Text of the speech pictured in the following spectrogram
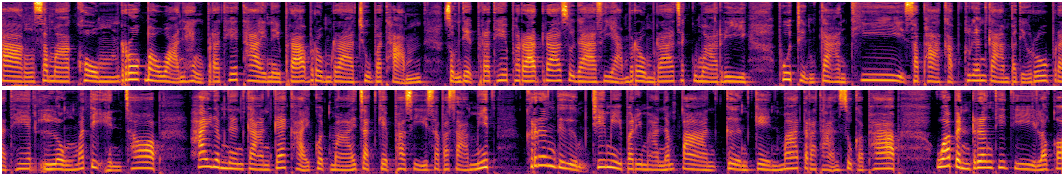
ทางสมาคมโรคเบาหวานแห่งประเทศไทยในพระบรมราชูปถัมภ์สมเด็จพระเทพรัตนราชสุดาสยามบรมราชกุมารี พูดถึงการที่สภาขับเคลื่อนการปฏิรูปประเทศลงมติเห็นชอบ ให้ดำเนินการแก้ไขกฎหมายจัดเก็บภาษีสรรพสามิตเครื่องดื่มที่มีปริมาณน้ำตาล เกินเกณฑ์มาตรฐานสุขภาพ ว่าเป็นเรื่องที่ดี แล้วก็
